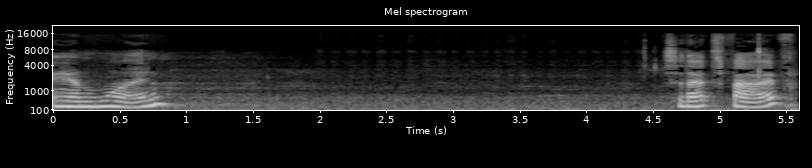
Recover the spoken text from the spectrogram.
and one. So that's five.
